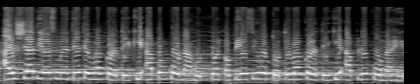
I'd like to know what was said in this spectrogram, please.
आयुष्यात यश मिळते तेव्हा कळते की आपण कोण आहोत. पण अपयशी होतो तेव्हा कळते की आपले कोण आहेत.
